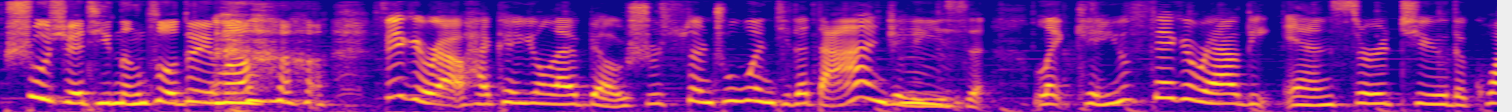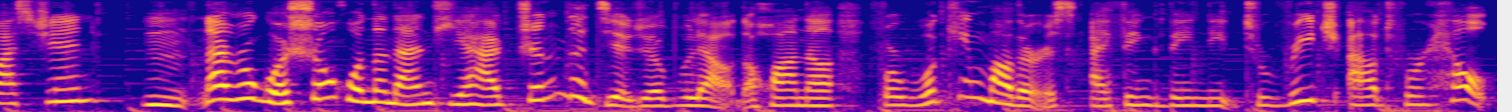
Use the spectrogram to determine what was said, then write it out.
数学题能做对吗？Figure out 还可以用来表示算出问题的答案这个意思。Like, can you figure out the answer to the question? 嗯，那如果生活的难题还真的解决不了的话呢？For working mothers, I think they need to reach out for help,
